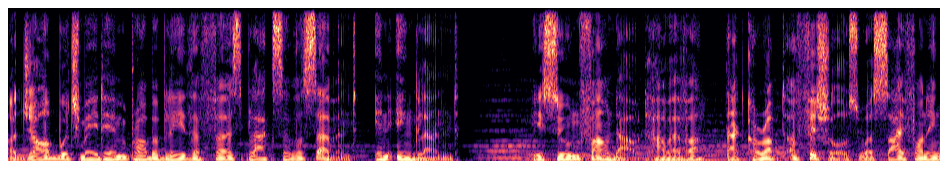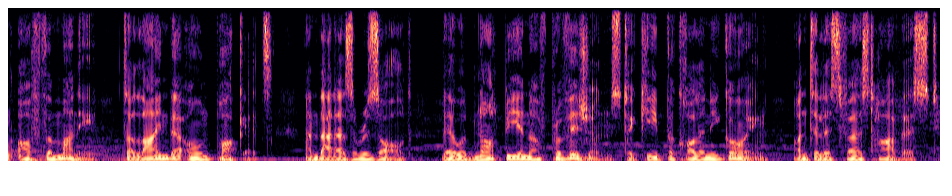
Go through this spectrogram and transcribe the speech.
A job which made him probably the first black civil servant in England. He soon found out, however, that corrupt officials were siphoning off the money to line their own pockets and that as a result, there would not be enough provisions to keep the colony going until his first harvest.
